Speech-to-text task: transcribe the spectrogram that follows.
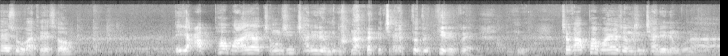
해소가 돼서 이게 아파봐야 정신 차리는구나를 제가 또 느끼는 거예요. 저가 아파봐야 정신 차리는구나.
